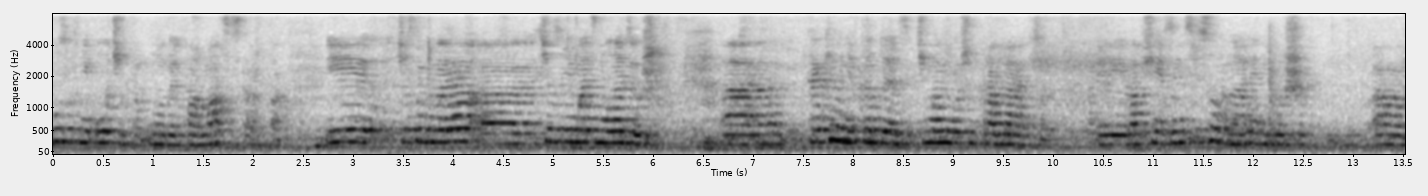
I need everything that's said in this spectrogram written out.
вузов не очень там много информации, скажем так. И, честно говоря, э, чем занимается молодежь? А, какие у них тенденции, к чему они больше направляются? И вообще заинтересованы ли они больше а,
